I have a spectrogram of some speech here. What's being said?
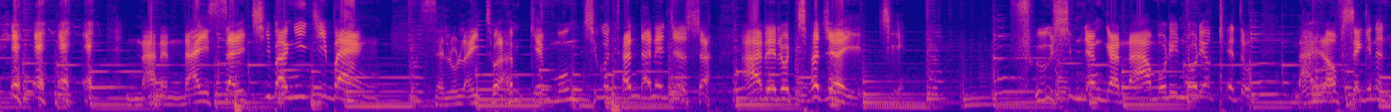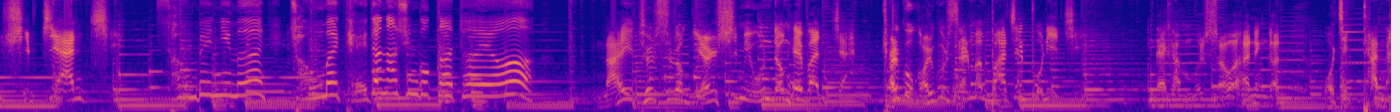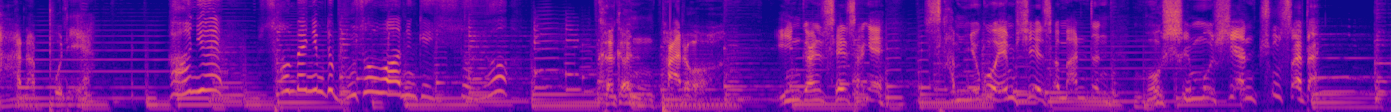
나는 나이살 지방이 지방. 셀룰라이트와 함께 뭉치고 단단해져서 아래로 처져 있지. 수십 년간 아무리 노력해도 날 없애기는 쉽지 않지. 선배님은 정말 대단하신 것 같아요. 나이 들수록 열심히 운동해봤자 결국 얼굴살만 빠질 뿐이지. 내가 무서워하는 건 오직 단 하나뿐이야. 아니, 선배님도 무서워하는 게 있어요? 그건 바로 인간 세상에 365MC에서 만든 무시무시한 주사다.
